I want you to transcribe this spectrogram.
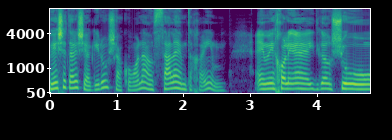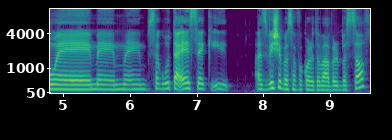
ויש את אלה שיגידו שהקורונה הרסה להם את החיים. הם יכולים, אה, התגרשו, אה, הם, הם, הם סגרו את העסק, עזבי שבסוף הכל לטובה, אבל בסוף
